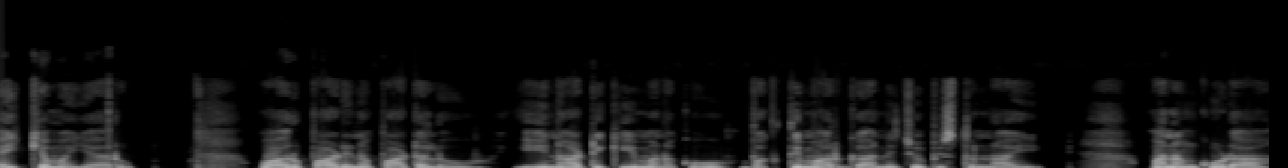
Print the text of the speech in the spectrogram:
ఐక్యమయ్యారు. వారు పాడిన పాటలు ఈనాటికి మనకు భక్తి మార్గాన్ని చూపిస్తున్నాయి. మనం కూడా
